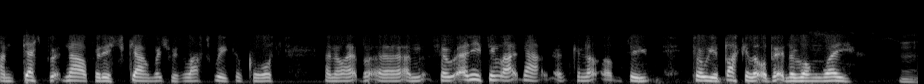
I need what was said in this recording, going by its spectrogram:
I'm desperate now for this scan, which was last week, of course. And I, but, uh, and so anything like that can obviously throw you back a little bit in the wrong way. Hmm.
